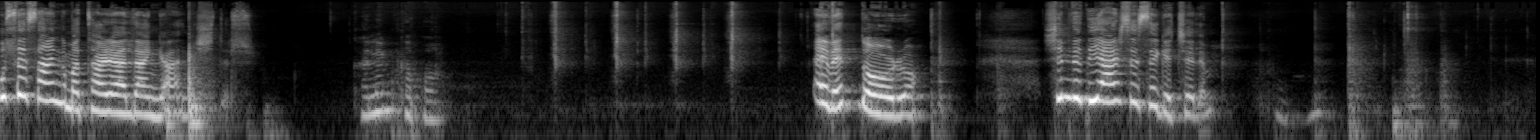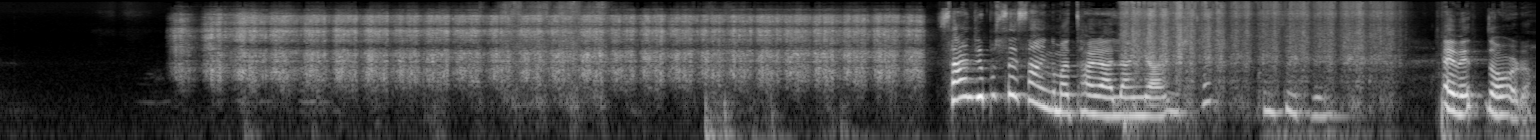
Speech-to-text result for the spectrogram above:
Bu ses hangi materyalden gelmiştir? Kalem kapağı. Evet doğru. Şimdi diğer sese geçelim. Sence bu ses hangi materyalden sesi. Evet doğru.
